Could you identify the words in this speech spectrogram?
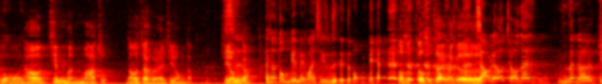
湖然后金门、马祖，然后再回来基隆港，基隆港，哎，这东边没关系，是不是？东边都是都是在那个小琉球在那个底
